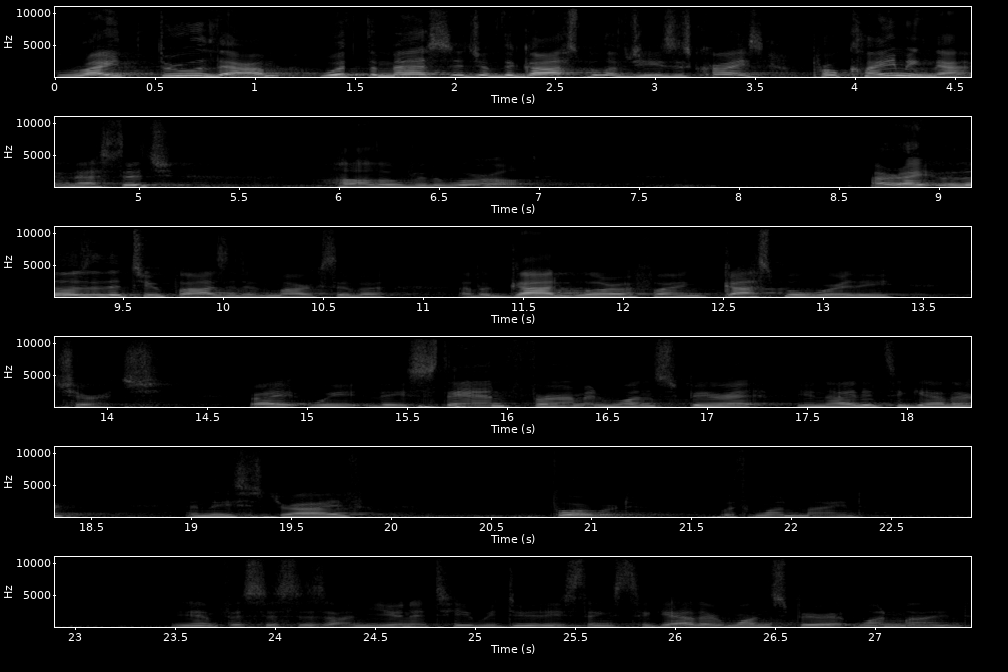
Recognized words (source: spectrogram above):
right through them with the message of the gospel of Jesus Christ, proclaiming that message all over the world. All right, well, those are the two positive marks of a, of a God glorifying, gospel worthy church. Right? We, they stand firm in one spirit, united together and they strive forward with one mind. The emphasis is on unity. We do these things together, one spirit, one mind.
